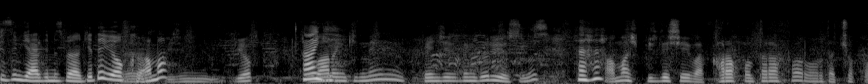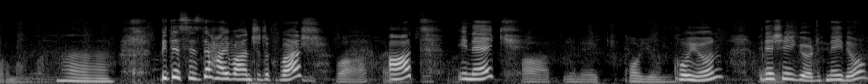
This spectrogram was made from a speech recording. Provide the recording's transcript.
Bizim geldiğimiz bölgede yok Evet, ama. Bizim yok. Hangi? Ulanınkinden pencereden görüyorsunuz. Ama bizde şey var. Karakol taraf var. Orada çok orman var. Ha. Bir de sizde hayvancılık var. Var. At, hayvancılık inek, var. At, inek, koyun. koyun. Bir de Evet. şey gördük. Neydi o?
